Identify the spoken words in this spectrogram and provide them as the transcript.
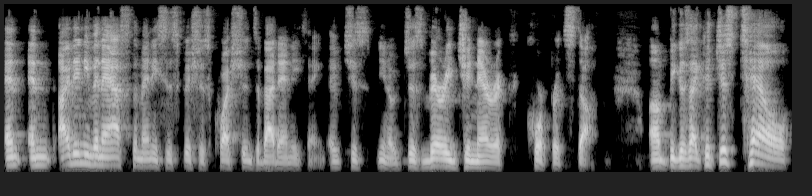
and and I didn't even ask them any suspicious questions about anything. It's just you know just very generic corporate stuff um, because I could just tell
